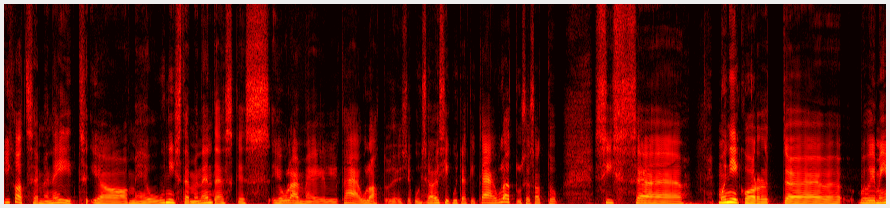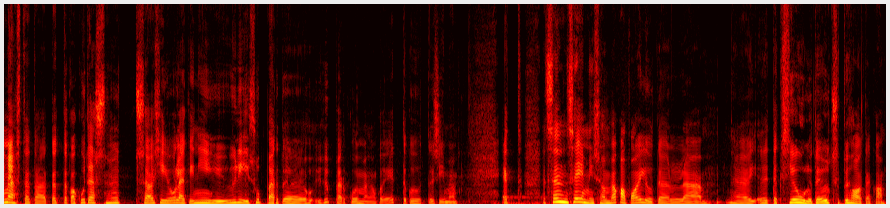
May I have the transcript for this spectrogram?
igatseme neid ja me unistame nendest, kes ei ole meil käeulatuses ja kui see asi kuidagi käeulatuse satub, siis äh, mõnikord äh, me võime imestada, et oot, aga kuidas nüüd see asi ei olegi nii ülisuper, hüper, kui me nagu ette kujutasime. et, et see on see, mis on väga paljudel näiteks jõulude ja üldse pühadega,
